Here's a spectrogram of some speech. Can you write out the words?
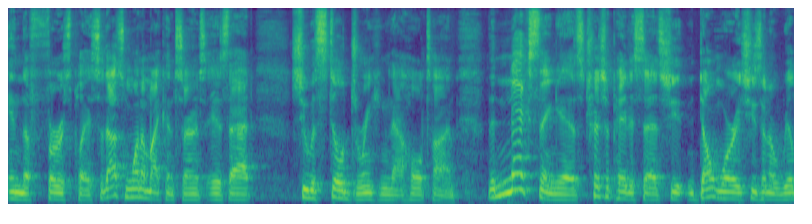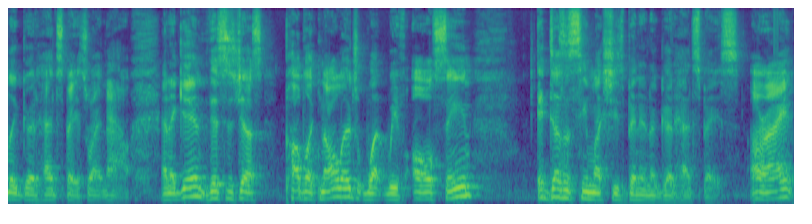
in the first place. So that's one of my concerns is that she was still drinking that whole time. The next thing is, Trisha Paytas says, she, don't worry, she's in a really good headspace right now. And again, this is just public knowledge, what we've all seen it doesn't seem like she's been in a good headspace, all right?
